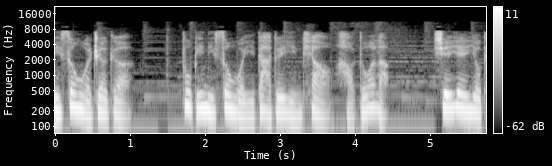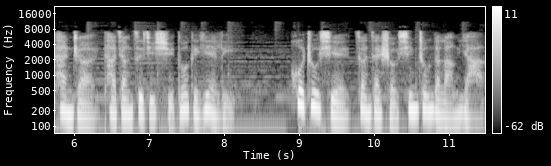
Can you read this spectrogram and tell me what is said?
你送我这个，不比你送我一大堆银票好多了。”薛燕又看着他将自己许多个夜里或注血攥在手心中的狼牙。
